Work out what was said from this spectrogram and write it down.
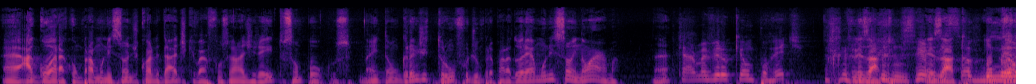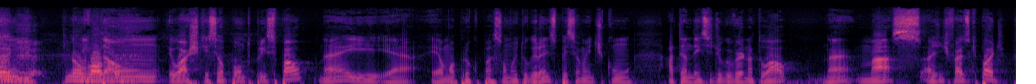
É, agora, comprar munição de qualidade que vai funcionar direito são poucos. Né? Então, o grande trunfo de um preparador é a munição e não a arma. Né? Que a arma vira o quê? Um porrete? Exato, exato. munição. Bumerangue, que não volta. Então, eu acho que esse é o ponto principal, né? E é, é uma preocupação muito grande, especialmente com a tendência de governo atual, né? Mas a gente faz o que pode.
